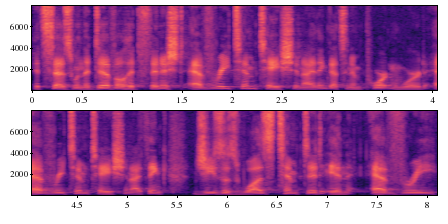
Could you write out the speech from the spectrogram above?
it says, when the devil had finished every temptation, I think that's an important word, every temptation. I think Jesus was tempted in every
